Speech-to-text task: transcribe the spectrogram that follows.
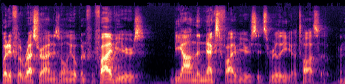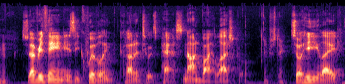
But if a restaurant is only open for 5 years, beyond the next 5 years, it's really a toss up. Mm-hmm. So everything is equivalent kind of to its past, non-biological. Interesting. So he like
